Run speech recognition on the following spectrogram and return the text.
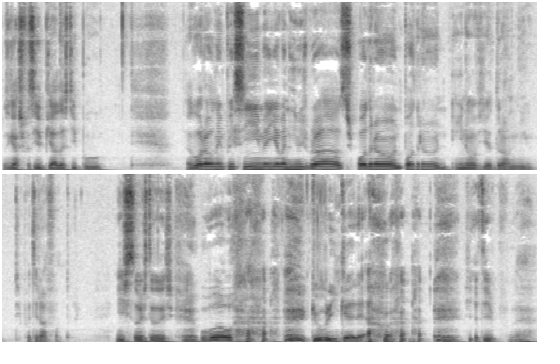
Mas o gajo fazia piadas tipo. Agora olhem para cima e abanem os braços, para o drone, para o drone. E não havia drone nenhum, tipo, a tirar fotos. E as pessoas todas, uou, que brincadeira. e eu tipo, ah.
